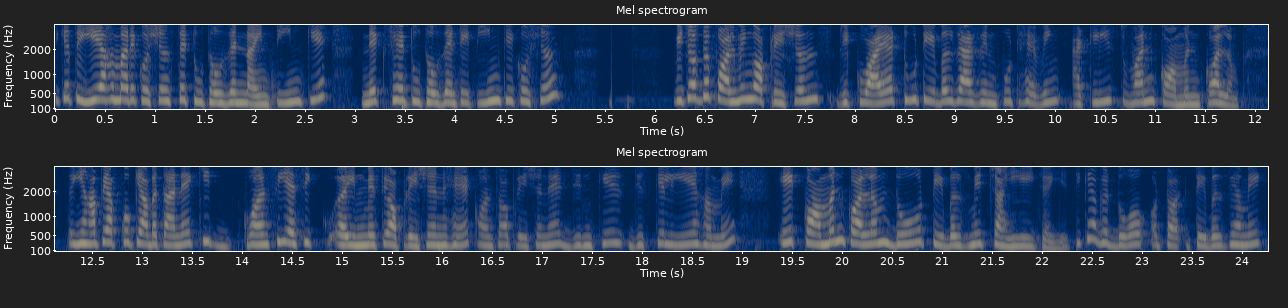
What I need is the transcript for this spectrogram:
ठीक है तो ये हमारे क्वेश्चंस थे 2019 के। नेक्स्ट है 2018 के questions which of the following operations require two tables as input having at least one common column तो यहाँ पे आपको क्या बताना है कि कौन सी ऐसी इनमें से ऑपरेशन है कौन सा ऑपरेशन है जिनके, जिसके लिए हमें एक कॉमन कॉलम दो टेबल्स में चाहिए ही चाहिए, ठीक है? अगर दो टेबल्स में हमें एक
